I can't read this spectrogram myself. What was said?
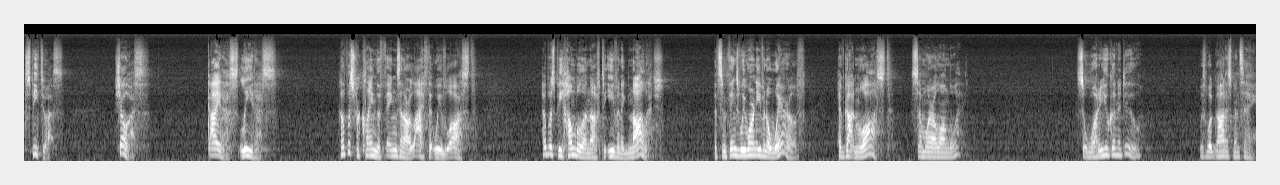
Speak to us. Show us. Guide us. Lead us. Help us reclaim the things in our life that we've lost. Help us be humble enough to even acknowledge that some things we weren't even aware of have gotten lost somewhere along the way. So, what are you going to do with what God has been saying?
